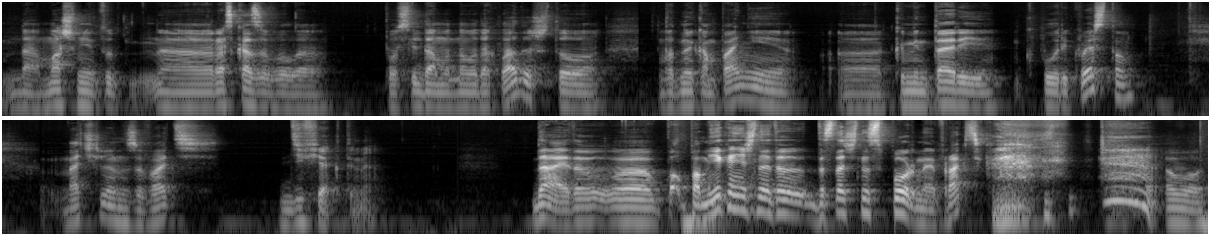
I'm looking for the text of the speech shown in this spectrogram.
да, Маша мне тут э, рассказывала по следам одного доклада, что в одной компании э, комментарии к pull реквесту начали называть дефектами. Да, это э, по, по мне, конечно, это достаточно спорная практика. вот,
